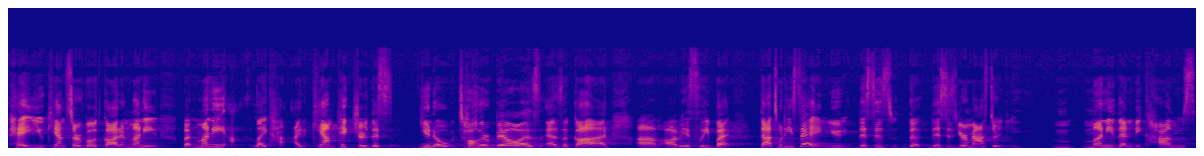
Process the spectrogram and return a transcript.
Hey, you can't serve both God and money, but money, like, I can't picture this, you know, dollar bill as, as a god, um, obviously, but that's what he's saying. You, this, is the, this is your master. money then becomes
